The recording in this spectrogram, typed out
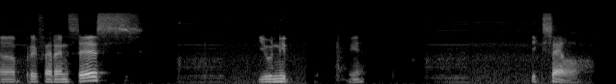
uh, preferences unit ya. Pixel.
